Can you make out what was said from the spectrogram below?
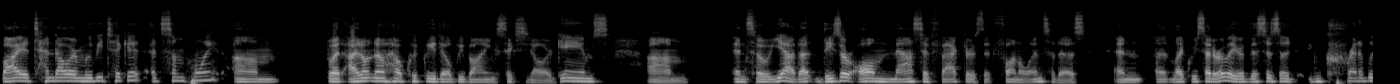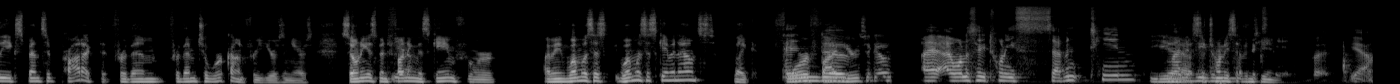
buy a $10 movie ticket at some point um, but i don't know how quickly they'll be buying $60 games um, and so yeah that these are all massive factors that funnel into this and uh, like we said earlier this is an incredibly expensive product that for them for them to work on for years and years sony has been funding yeah. this game for i mean when was this when was this game announced like four and, or five uh, years ago i, I want to say 2017 yeah so 2017 but yeah.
